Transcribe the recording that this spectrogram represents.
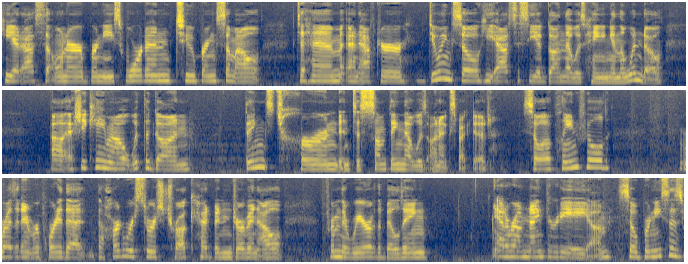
He had asked the owner, Bernice Worden, to bring some out to him, and after doing so, he asked to see a gun that was hanging in the window. Uh, as she came out with the gun, things turned into something that was unexpected. So, a Plainfield resident reported that the hardware store's truck had been driven out from the rear of the building at around 9:30 a.m. So Bernice's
